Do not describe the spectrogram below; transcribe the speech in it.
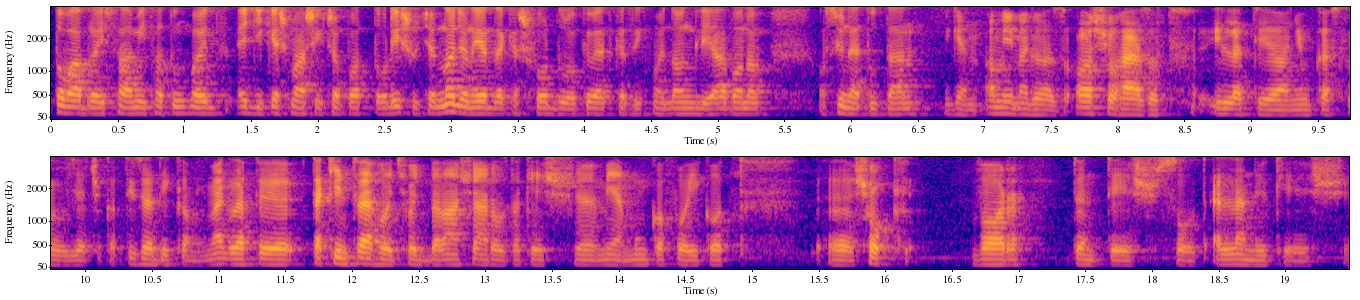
továbbra is számíthatunk majd egyik és másik csapattól is. Úgyhogy nagyon érdekes forduló következik majd Angliában a, a szünet után. Igen, ami meg az alsóházat illeti a Newcastle ugye csak a tizedik, ami meglepő, tekintve, hogy, hogy bevásároltak és milyen munka folyik ott. Sok var döntés szólt ellenük, és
